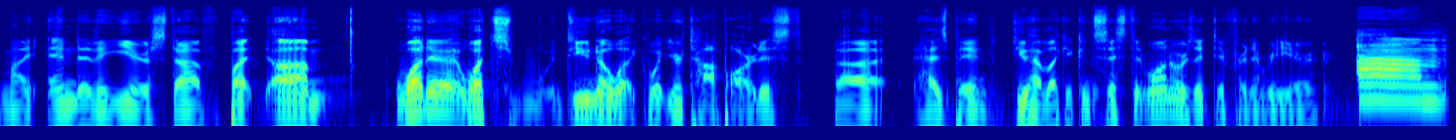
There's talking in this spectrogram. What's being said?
my end of the year stuff. But um what uh what's do you know what what your top artist uh has been? Do you have like a consistent one or is it different every year? Um,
